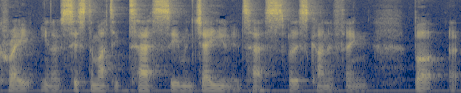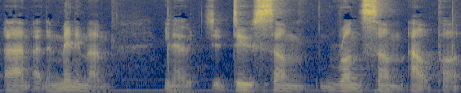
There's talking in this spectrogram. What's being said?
create you know systematic tests, even JUnit tests for this kind of thing. But um, at the minimum, you know, do some run some output.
